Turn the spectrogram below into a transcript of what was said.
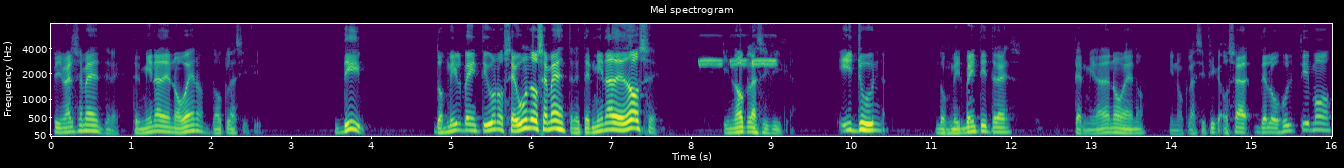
primer semestre, termina de noveno, no clasifica. DIM 2021, segundo semestre, termina de 12 y no clasifica. Y Junior, 2023, termina de noveno y no clasifica. O sea, de los últimos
